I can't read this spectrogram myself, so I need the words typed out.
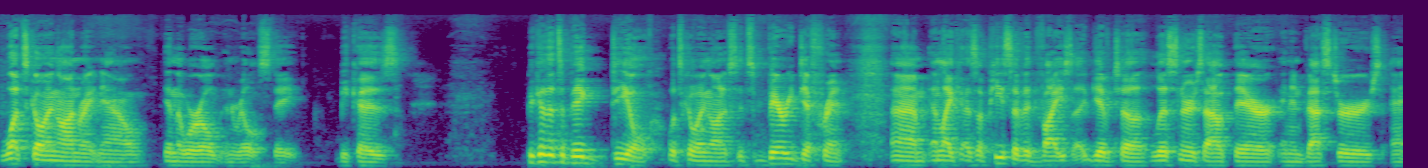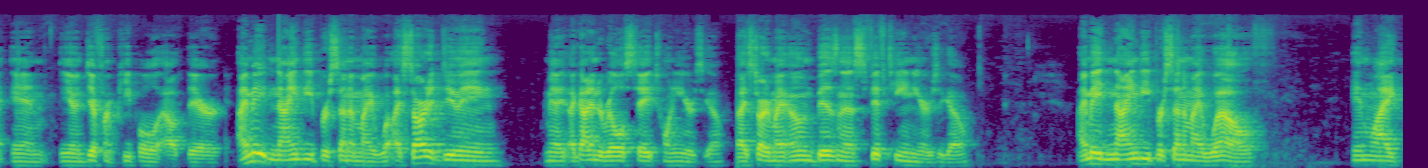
what's going on right now in the world in real estate, because because it's a big deal what's going on. It's it's very different. Um, and like as a piece of advice I give to listeners out there and investors and, and you know different people out there, I made ninety percent of my. I started doing. I mean, I, I got into real estate twenty years ago. I started my own business fifteen years ago. I made 90% of my wealth in like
